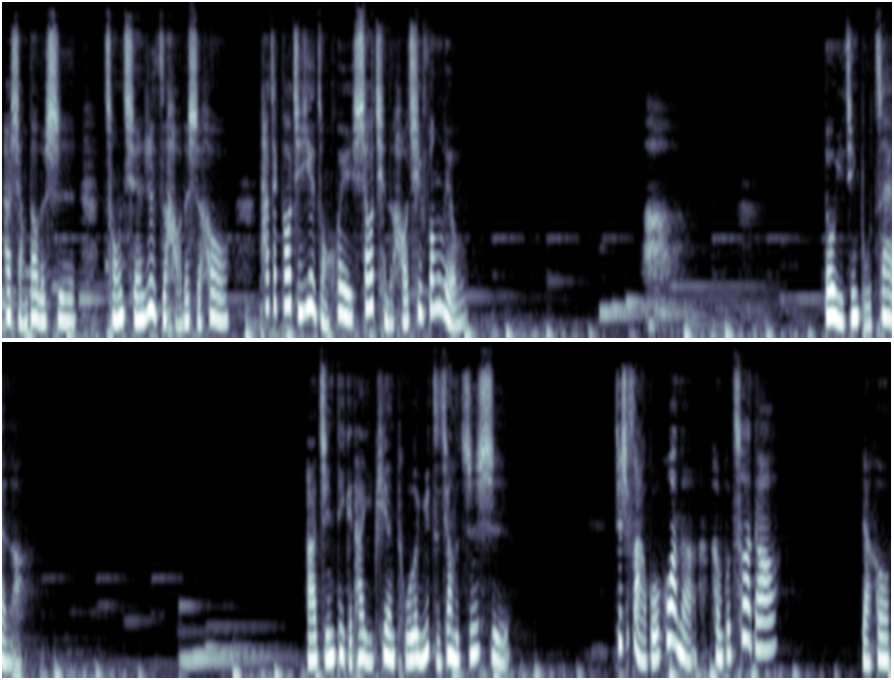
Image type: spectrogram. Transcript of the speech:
他想到的是，从前日子好的时候，他在高级夜总会消遣的豪气风流。啊，都已经不在了。阿金递给他一片涂了鱼子酱的芝士，这是法国货呢，很不错的哦。然后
